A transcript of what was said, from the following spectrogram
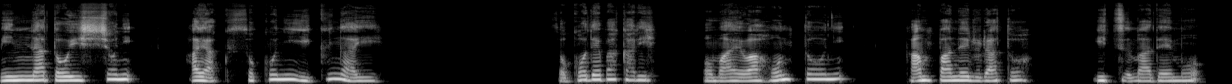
みんなと一緒に早くそこに行くがいい。そこでばかりお前は本当にカンパネルラといつまでも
